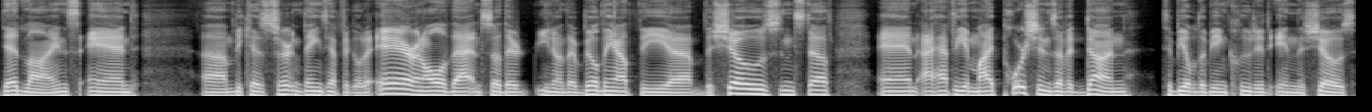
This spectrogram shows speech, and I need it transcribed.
deadlines and um, because certain things have to go to air and all of that and so they're you know they're building out the uh, the shows and stuff and I have to get my portions of it done to be able to be included in the shows.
